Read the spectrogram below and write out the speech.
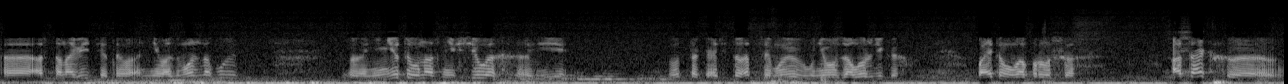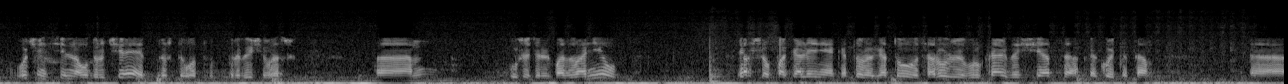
остановить этого невозможно будет. Нет у нас ни в силах, и вот такая ситуация, мы у него в заложниках по этому вопросу. А так, э, очень сильно удручает то, что вот предыдущий ваш э, слушатель позвонил, старшего поколения, которое готово с оружием в руках защищаться от какой-то там э,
